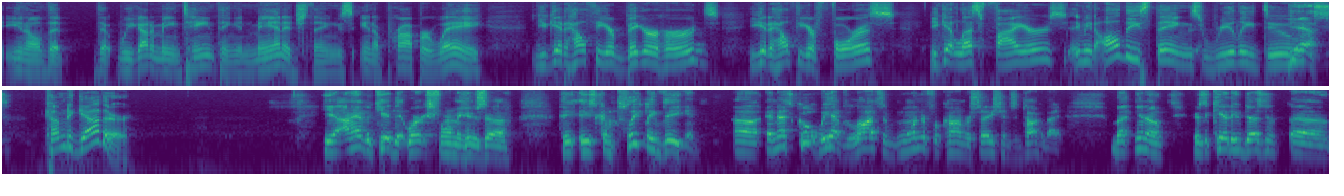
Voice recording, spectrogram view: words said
you know, that that we got to maintain things and manage things in a proper way, you get healthier, bigger herds, you get a healthier forests, you get less fires. I mean, all these things really do yes. come together. Yeah, I have a kid that works for me who's uh he, he's completely vegan. Uh, and that's cool. We have lots of wonderful conversations and talk about it. But you know, there's a kid who doesn't uh,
